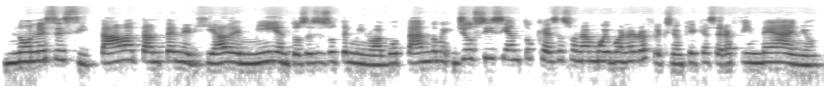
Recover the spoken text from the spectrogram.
no necesitaba tanta energía de mí, entonces eso terminó agotándome. Yo sí siento que esa es una muy buena reflexión que hay que hacer a fin de año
